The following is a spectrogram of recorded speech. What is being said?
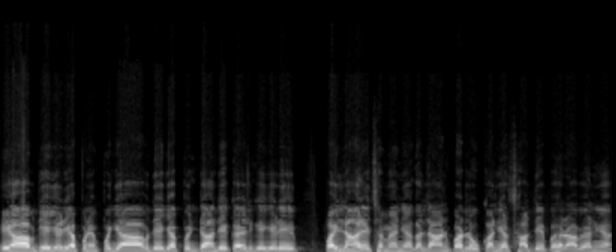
ਇਹ ਆਪਦੇ ਜਿਹੜੇ ਆਪਣੇ ਪੰਜਾਬ ਦੇ ਜਾਂ ਪਿੰਡਾਂ ਦੇ ਕਹਿ ਲਈਏ ਜਿਹੜੇ ਪਹਿਲਾਂ ਵਾਲੇ ਸਮਿਆਂ ਦੀਆਂ ਗੱਲਾਂ ਅਨਪੜ੍ਹ ਲੋਕਾਂ ਦੀਆਂ ਸਾਦੇ ਪਹਿਰਾਵਿਆਂ ਦੀਆਂ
